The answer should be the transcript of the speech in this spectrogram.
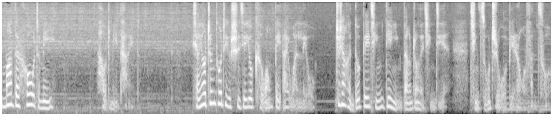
Mother, hold me, hold me tight。想要挣脱这个世界，又渴望被爱挽留，就像很多悲情电影当中的情节。请阻止我，别让我犯错。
